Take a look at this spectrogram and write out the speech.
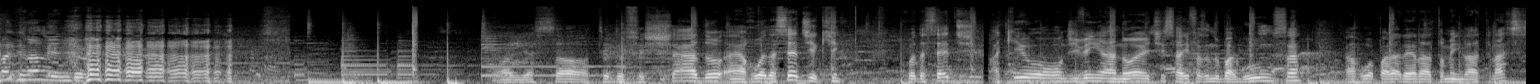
Vai virar lenda. só, tudo fechado. É a Rua da Sede aqui. Rua da Sede. Aqui onde vem a noite sair fazendo bagunça. A Rua Paralela também lá atrás.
